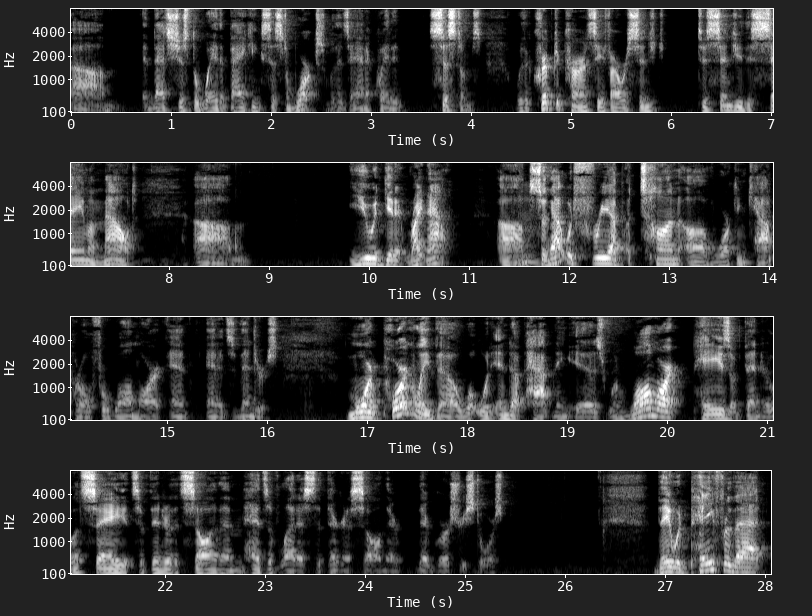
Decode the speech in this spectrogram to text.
Um, that's just the way the banking system works with its antiquated systems. With a cryptocurrency, if I were send, to send you the same amount, um, you would get it right now. Um, mm. So that would free up a ton of working capital for Walmart and, and its vendors. More importantly, though, what would end up happening is when Walmart pays a vendor, let's say it's a vendor that's selling them heads of lettuce that they're going to sell in their, their grocery stores, they would pay for that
